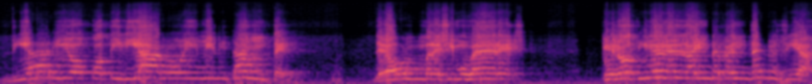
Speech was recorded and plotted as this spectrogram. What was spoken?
diario, cotidiano y militante de hombres y mujeres que no tienen la independencia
